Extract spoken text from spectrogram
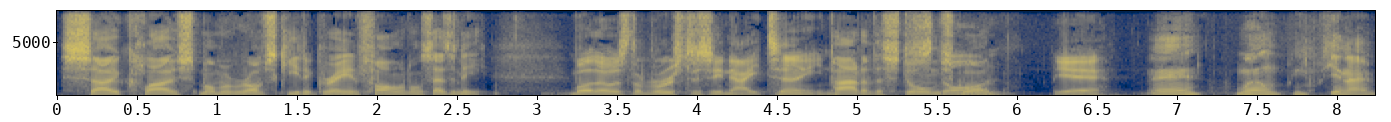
so close, Momirovski, to grand finals, hasn't he? well, there was the Roosters in eighteen. Part of the Storm, Storm. squad. Yeah. Eh, well, you know,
